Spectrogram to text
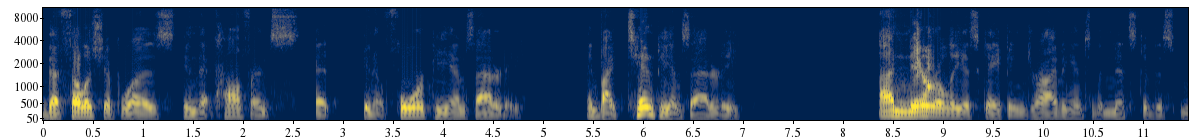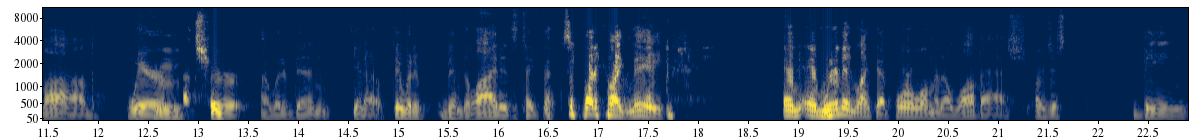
that fellowship was in that conference at you know 4 p.m saturday and by 10 p.m. Saturday, I'm narrowly escaping driving into the midst of this mob where mm. I'm sure I would have been, you know, they would have been delighted to take somebody like me. And and women like that poor woman on Wabash are just being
